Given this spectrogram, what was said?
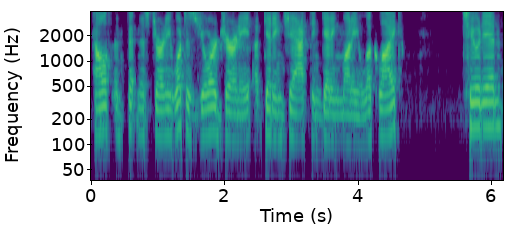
health and fitness journey, what does your journey of getting jacked and getting money look like? Tune in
